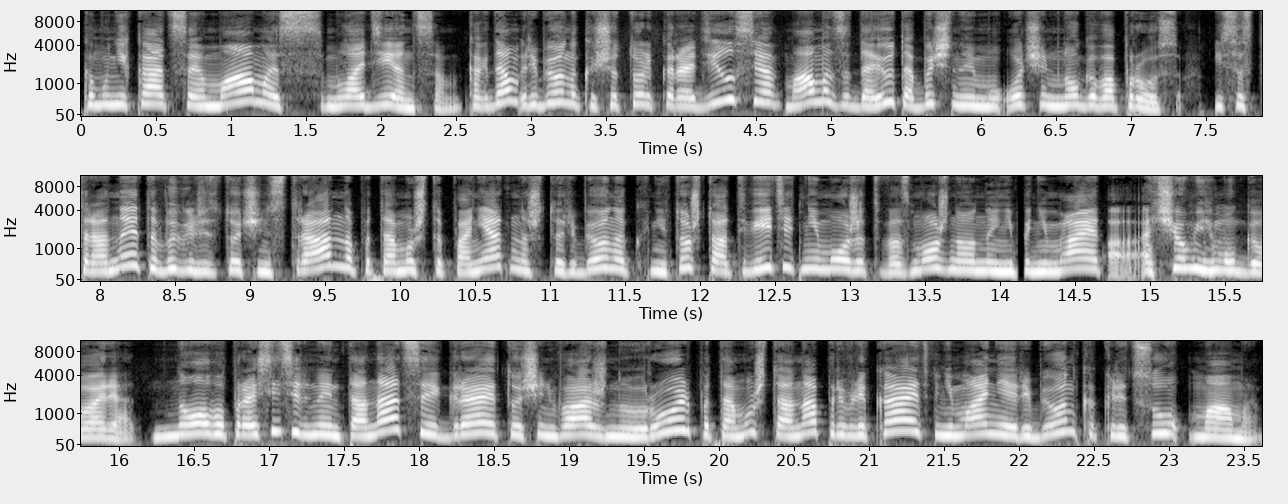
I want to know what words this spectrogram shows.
коммуникация мамы с младенцем. Когда ребенок еще только родился, мама задают обычно ему очень много вопросов. И со стороны это выглядит очень странно, потому что понятно, что ребенок не то что ответить не может, возможно, он и не понимает, о чем ему говорят. Но вопросительная интонация играет очень важную роль, потому что она привлекает внимание ребенка к лицу мамы.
